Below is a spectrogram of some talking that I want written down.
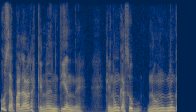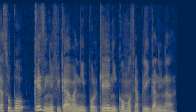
usa palabras que no entiende, que nunca, nunca supo qué significaban, ni por qué, ni cómo se aplican, ni nada.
